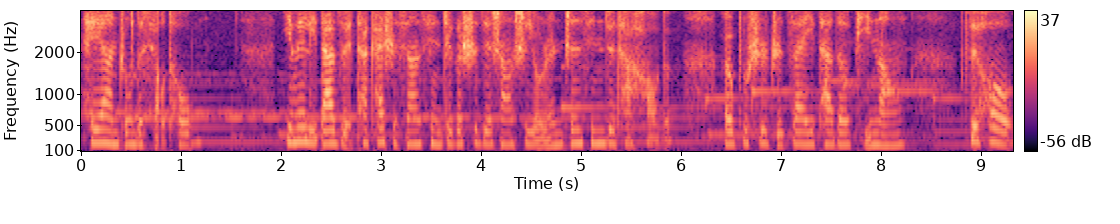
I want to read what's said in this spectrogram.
黑暗中的小偷。因为李大嘴，他开始相信这个世界上是有人真心对他好的，而不是只在意他的皮囊。最后，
